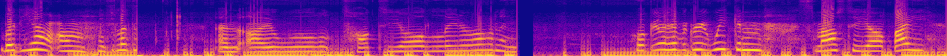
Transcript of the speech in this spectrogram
But yeah, um, if you like this, and I will talk to y'all later on, and hope y'all have a great week, and smiles to y'all. Bye.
